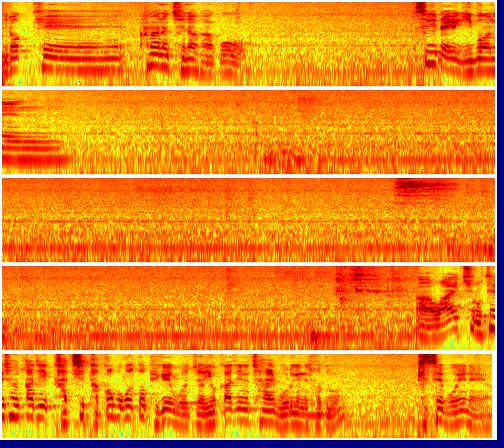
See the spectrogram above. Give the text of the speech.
이렇게 하나는 지나가고 3레이어 2번은 아, Y축 로테이션까지 같이 바꿔보고 또 비교해보죠. 이거까지는 잘 모르겠네, 저도. 비슷해 보이네요.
